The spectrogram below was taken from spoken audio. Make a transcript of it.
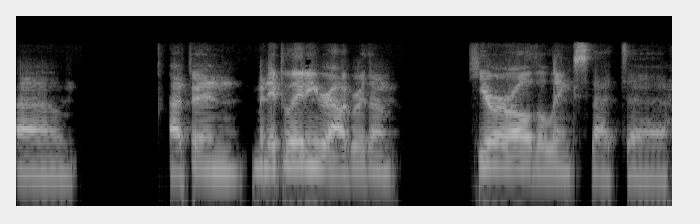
um, i've been manipulating your algorithm here are all the links that uh,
